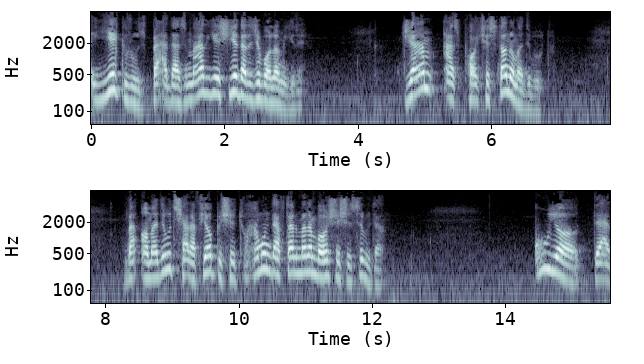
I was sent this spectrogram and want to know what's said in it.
یک روز بعد از مرگش یه درجه بالا می‌گیره. جمع از پاکستان آمده بود. و آمده بود شرفیاب بشه. تو همون دفتر منم باهاش نشسته بودم. گویا در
